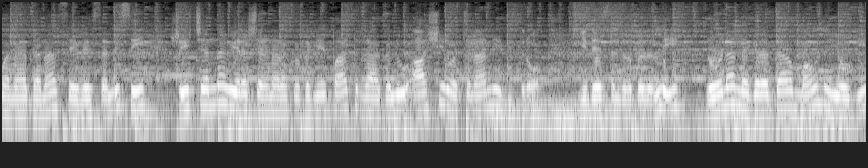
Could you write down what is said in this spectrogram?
ಮನ ಧನ ಸೇವೆ ಸಲ್ಲಿಸಿ ಶ್ರೀ ಚನ್ನವೀರ ಶರಣರ ಕೃಪೆಗೆ ಪಾತ್ರರಾಗಲು ಆಶೀರ್ವಚನ ನೀಡಿದರು. ಇದೇ ಸಂದರ್ಭದಲ್ಲಿ ರೋಣಾನಗರದ ಮೌನ ಯೋಗಿ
